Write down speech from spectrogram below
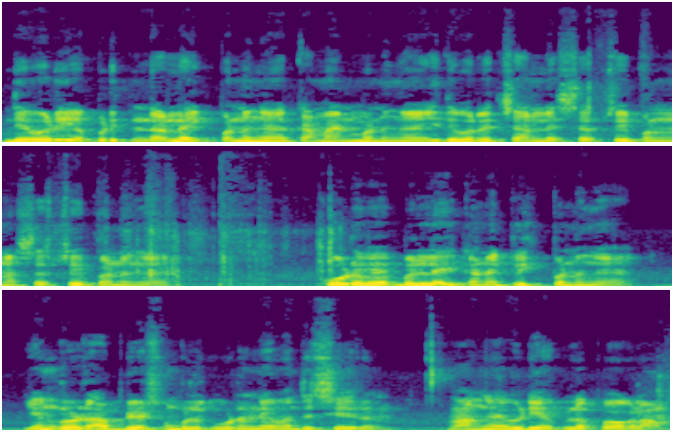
இந்த வீடியோ பிடித்திருந்தால் லைக் பண்ணுங்கள் கமெண்ட் பண்ணுங்கள் இதுவரை சேனலை சப்ஸ்கிரைப் பண்ணலாம் சப்ஸ்கிரைப் பண்ணுங்கள் கூடவே பெல் ஐக்கானை கிளிக் பண்ணுங்கள் எங்களோட அப்டேட்ஸ் உங்களுக்கு உடனே வந்து சேரும். வாங்க வீடியோக்குள்ளே போகலாம்.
